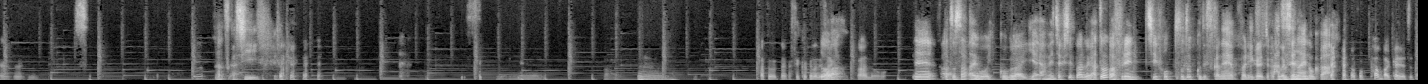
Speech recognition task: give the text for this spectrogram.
うんうんうん懐かしい。うんあと、なんかせっかくなんで、あの、ね、あと最後1個ぐらい。いや、めちゃくちゃいっぱいあるんだけど、あとはフレンチホットドッグですかね、やっぱり。外せないのが。パンばっかりになっちゃった。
